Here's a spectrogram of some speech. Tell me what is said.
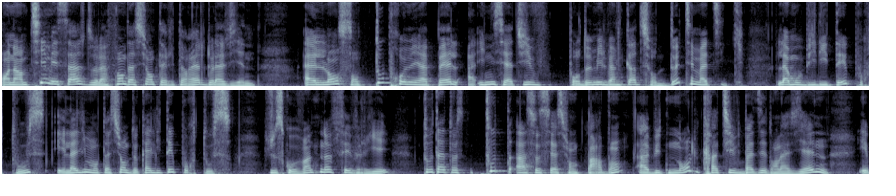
on a un petit message de la Fondation territoriale de la Vienne. Elle lance son tout premier appel à initiative pour 2024 sur deux thématiques la mobilité pour tous et l'alimentation de qualité pour tous. Jusqu'au 29 février, toute, association pardon, à but non lucratif basée dans la Vienne et,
